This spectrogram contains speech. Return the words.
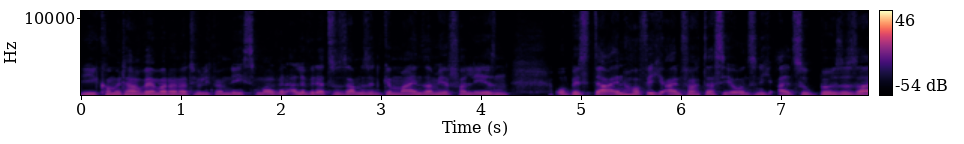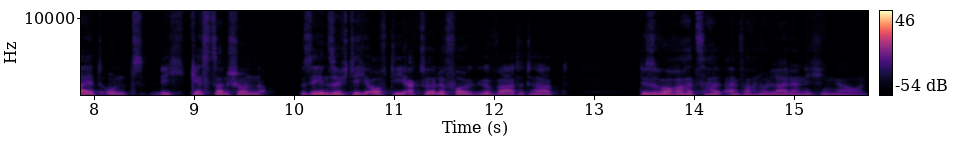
Die Kommentare werden wir dann natürlich beim nächsten Mal, wenn alle wieder zusammen sind, gemeinsam hier verlesen. Und bis dahin hoffe ich einfach, dass ihr uns nicht allzu böse seid und nicht gestern schon sehnsüchtig auf die aktuelle Folge gewartet habt. Diese Woche hat's halt einfach nur leider nicht hingehauen.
